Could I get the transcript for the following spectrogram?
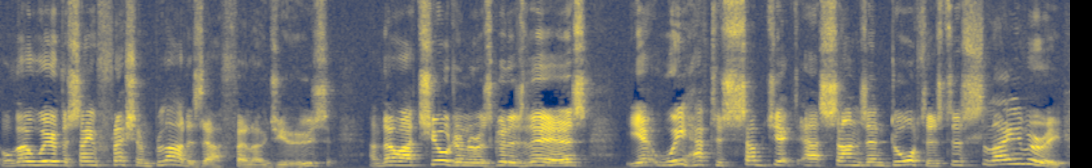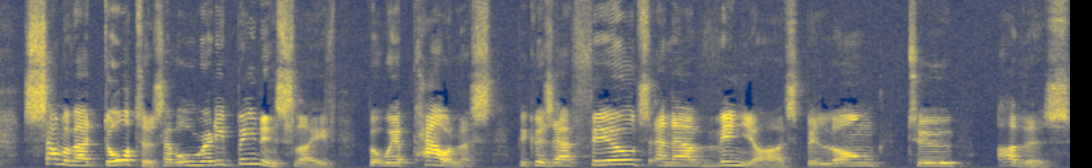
Although we're of the same flesh and blood as our fellow Jews, and though our children are as good as theirs, Yet we have to subject our sons and daughters to slavery. Some of our daughters have already been enslaved, but we're powerless because our fields and our vineyards belong to others.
